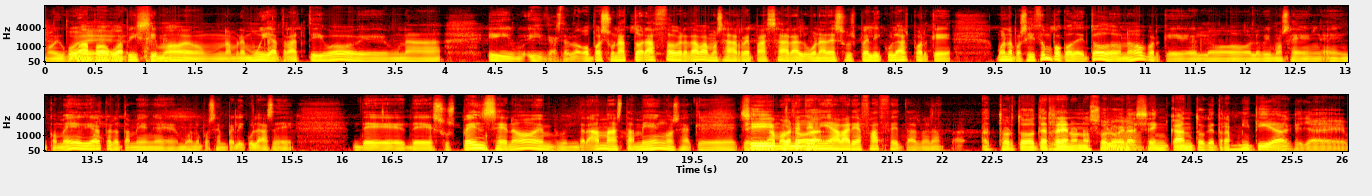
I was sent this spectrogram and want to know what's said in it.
muy pues guapo, guapísimo, un hombre muy atractivo, eh, una y, desde luego pues un actorazo, ¿verdad? Vamos a repasar alguna de sus películas porque, bueno, pues hizo un poco de todo, ¿no? Porque lo, vimos en, comedias, pero también, eh, bueno, pues en películas de de, suspense, ¿no? En dramas también, o sea que, digamos que tenía varias facetas, ¿verdad? Actor todoterreno, no solo era mm. ese encanto que transmitía, que ya eh,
